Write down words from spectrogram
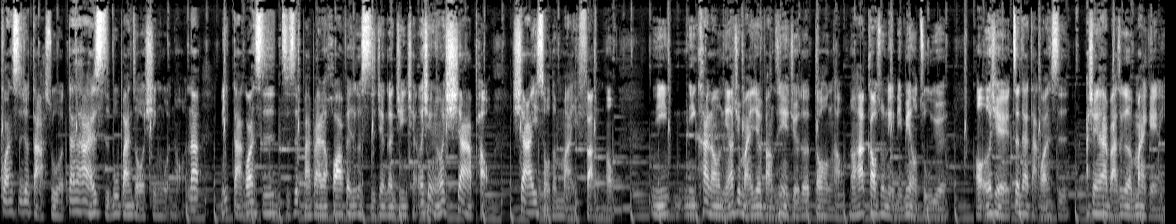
官司就打输了，但是他还是死不搬走的新闻哦。那你打官司只是白白的花费这个时间跟金钱，而且你会吓跑下一手的买方哦。你你看哦，你要去买一间房子，你也觉得都很好，然后他告诉你里面有租约哦，而且正在打官司，他现在把这个卖给你。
